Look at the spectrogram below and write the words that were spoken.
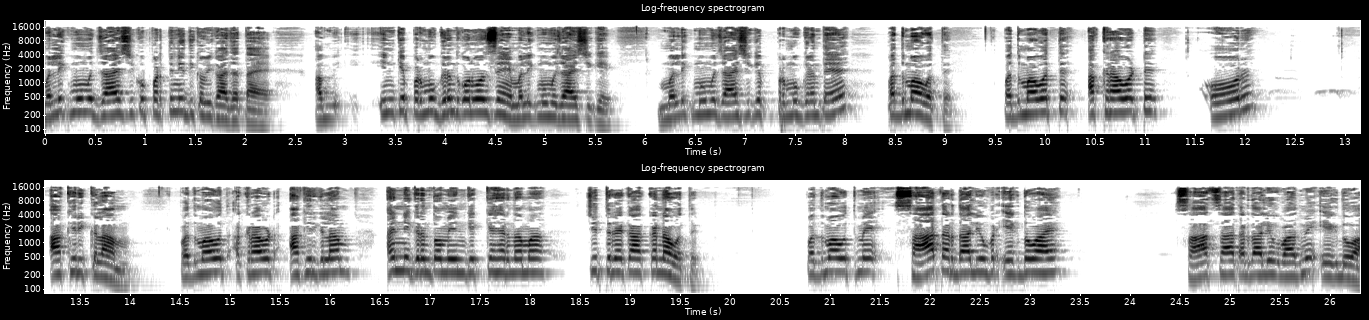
मलिक मोहम्मद जायसी को प्रतिनिधि कवि कहा जाता है। अब इनके प्रमुख ग्रंथ कौन कौन से हैं? मलिक मोहम्मद जायसी के। मलिक मोहम्मद जायसी के प्रमुख ग्रंथ है पद्मावत पद्मावत, अखरावट और आखिरी कलाम। पद्मावत, अखरावट, आखिरी कलाम, अन्य ग्रंथों में इनके कहरनामा, चित्ररेखा कनावत पद्मावत में सात अर्दालियों पर एक दोहा है। सात सात अर्दालियों के बाद में एक दोहा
